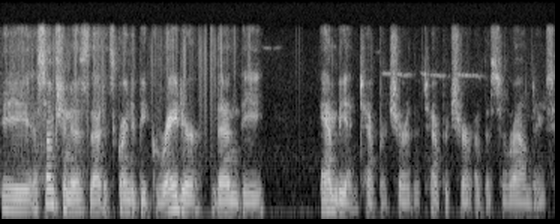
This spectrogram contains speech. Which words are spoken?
the assumption is that it's going to be greater than the ambient temperature, the temperature of the surroundings.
